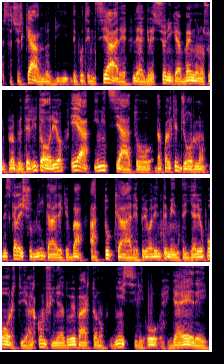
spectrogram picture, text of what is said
sta cercando di depotenziare le aggressioni che avvengono sul proprio territorio e ha iniziato da qualche giorno l'escalation militare che va a toccare prevalentemente gli aeroporti al confine da dove partono i missili o gli aerei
